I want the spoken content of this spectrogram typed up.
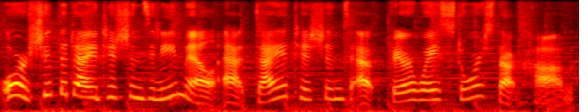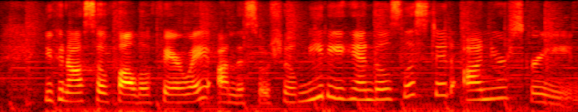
or shoot the dietitians an email at dietitians at farewaystores.com. You can also follow Fareway on the social media handles listed on your screen.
